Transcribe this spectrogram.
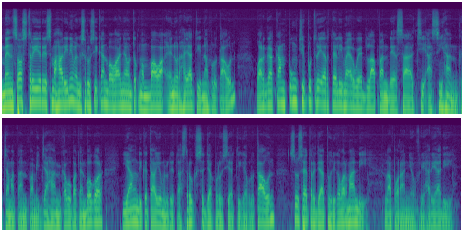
Mensos Tri Risma hari ini menginstruksikan bahwanya untuk membawa Enur Hayati 60 tahun, warga kampung Ciputri RT 5 RW 8 Desa Ciasihan, Kecamatan Pamijahan, Kabupaten Bogor, yang diketahui menderita stroke sejak berusia 30 tahun, selesai terjatuh di kamar mandi. Laporannya Fri Haryadi.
